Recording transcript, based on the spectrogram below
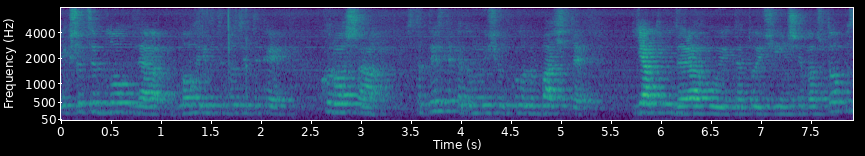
Якщо це блог для блогерів, це досить таки хороша статистика, тому що коли ви бачите, як люди реагують на той чи інший ваш допис,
